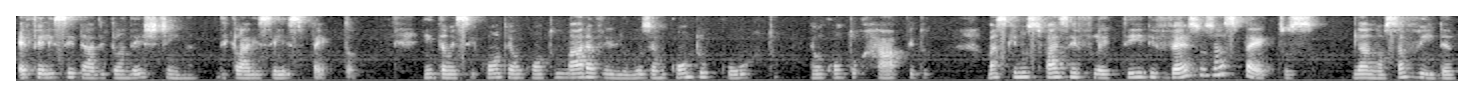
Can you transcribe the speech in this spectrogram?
é Felicidade Clandestina de Clarice Lispector. Então, esse conto é um conto maravilhoso, é um conto curto, é um conto rápido, mas que nos faz refletir diversos aspectos da nossa vida.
